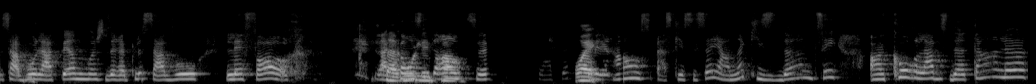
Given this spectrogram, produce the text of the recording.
ça vaut la peine. Moi, je dirais plus, ça vaut l'effort, la constance, Parce que c'est ça, il y en a qui se donnent, tu sais, un court laps de temps, là,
